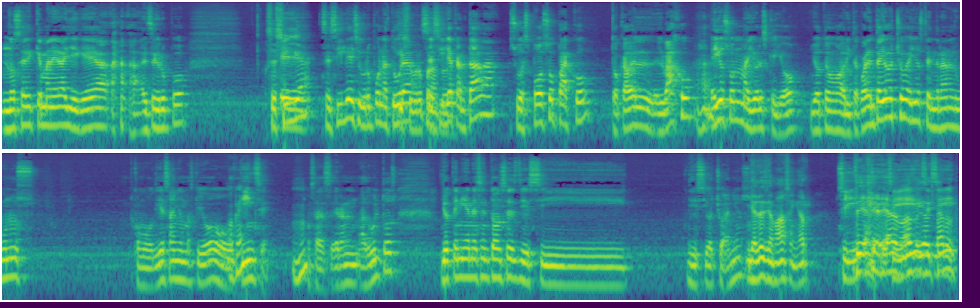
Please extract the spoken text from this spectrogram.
no sé de qué manera llegué a, a ese grupo. Cecilia. Eh, Cecilia y su grupo Natura. Y su grupo Cecilia Natura. cantaba, su esposo Paco tocaba el, el bajo. Ajá. Ellos son mayores que yo. Yo tengo ahorita 48, ellos tendrán algunos como 10 años más que yo o Ok. 15. O sea, eran adultos. Yo tenía en ese entonces 10 y- 18 años. ya les llamaba señor. Sí, Sí, sí, sí, claro. sí.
